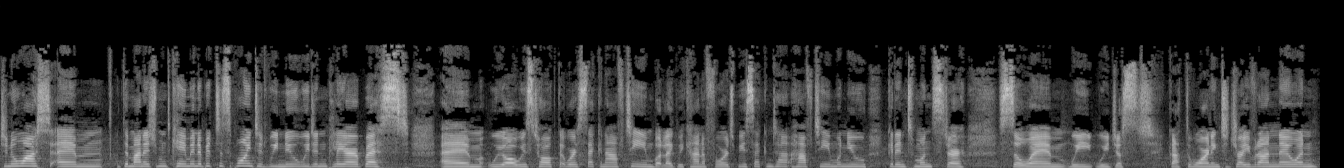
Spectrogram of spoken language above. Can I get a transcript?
Do you know what? Um, the management came in a bit disappointed. We knew we didn't play our best. Um, we always talk that we're a second half team, but like we can't afford to be a second half team when you get into Munster. So um, we we just got the warning to drive it on now, and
